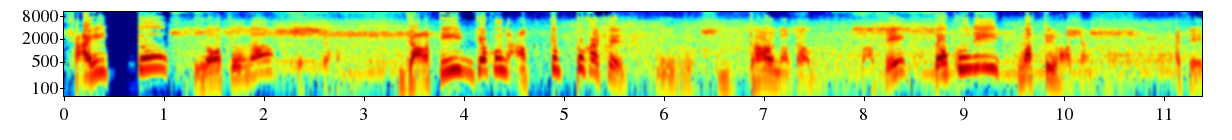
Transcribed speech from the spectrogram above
সাহিত্য রচনা করতে হবে। জাতির যখন আত্মপ্রকাশের ধারণাটা আসে তখনই মাতৃভাষার আসে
